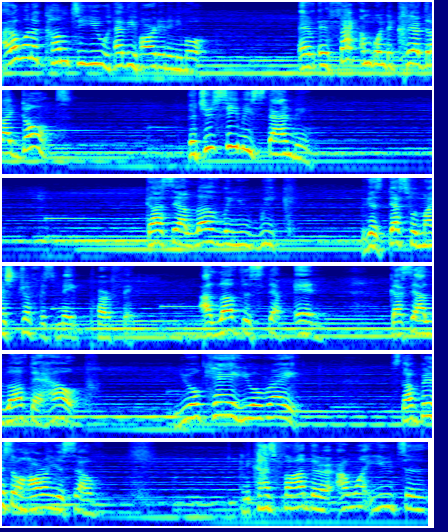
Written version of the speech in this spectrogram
I don't want to come to you heavy hearted anymore. And in fact, I'm going to declare that I don't. That you see me standing. God said, I love when you weak because that's when my strength is made perfect. I love to step in. God said, I love to help. You okay? You all right? Stop being so hard on yourself. Because, Father, I want you to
